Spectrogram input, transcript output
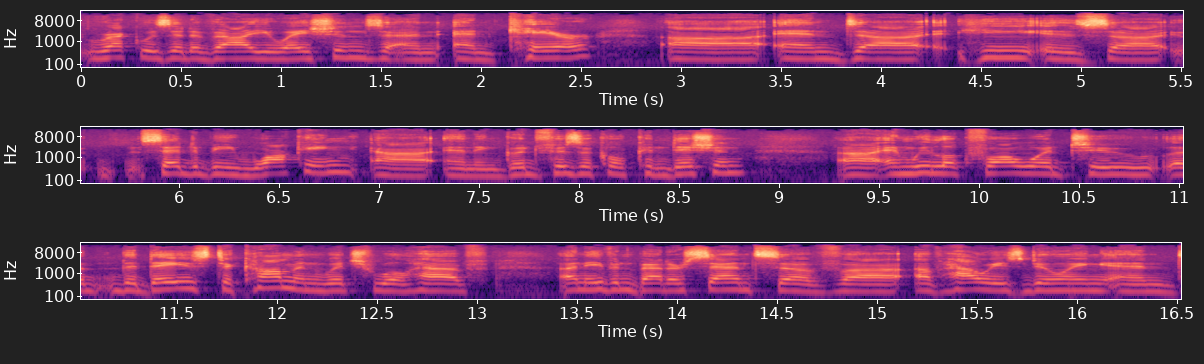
requisite evaluations and, and care. Uh, and uh, he is uh, said to be walking uh, and in good physical condition. Uh, and we look forward to the days to come in which we'll have an even better sense of, of how he's doing. And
